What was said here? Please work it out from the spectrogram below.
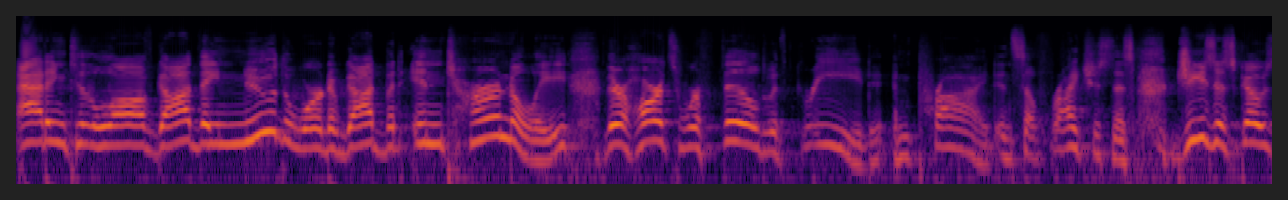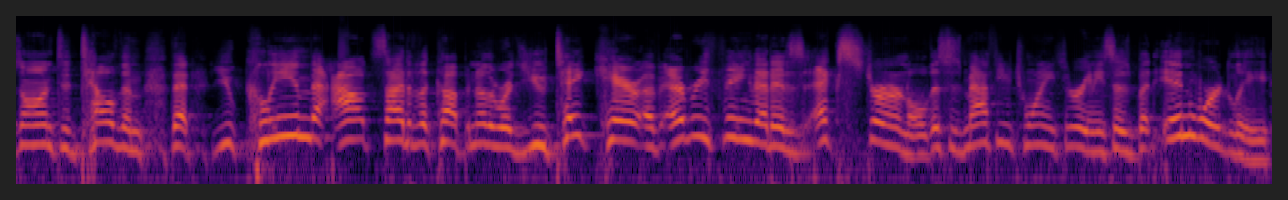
Adding to the law of God, they knew the Word of God, but internally their hearts were filled with greed and pride and self righteousness. Jesus goes on to tell them that you clean the outside of the cup. In other words, you take care of everything that is external. This is Matthew 23, and he says, But inwardly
